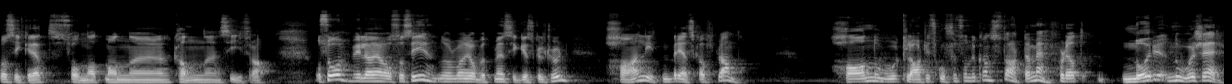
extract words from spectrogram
på sikkerhet, sånn at man eh, kan eh, si ifra. Og så vil jeg også si, når man har jobbet med sikkerhetskulturen, ha en liten beredskapsplan. Ha noe klart i skuffen som du kan starte med. fordi at når noe skjer,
